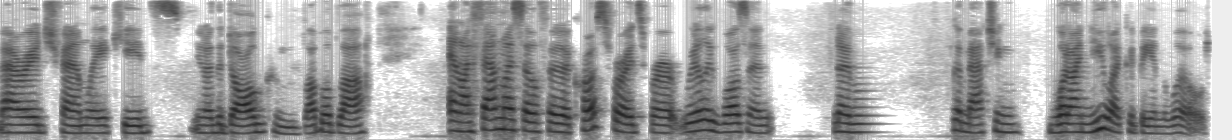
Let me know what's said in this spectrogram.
marriage, family, kids, you know, the dog, and blah, blah, blah. And I found myself at a crossroads where it really wasn't no longer matching what I knew I could be in the world.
